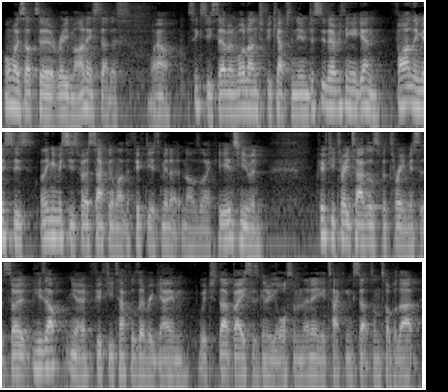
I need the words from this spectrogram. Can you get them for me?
almost up to Reed Mahoney status. Wow, sixty seven. Well done if you captained him. Just did everything again. Finally missed his. I think he missed his first tackle in like the fiftieth minute, and I was like, he is human. 53 tackles for three misses. So he's up, you know, 50 tackles every game, which that base is going to be awesome. And then any attacking stats on top of that.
